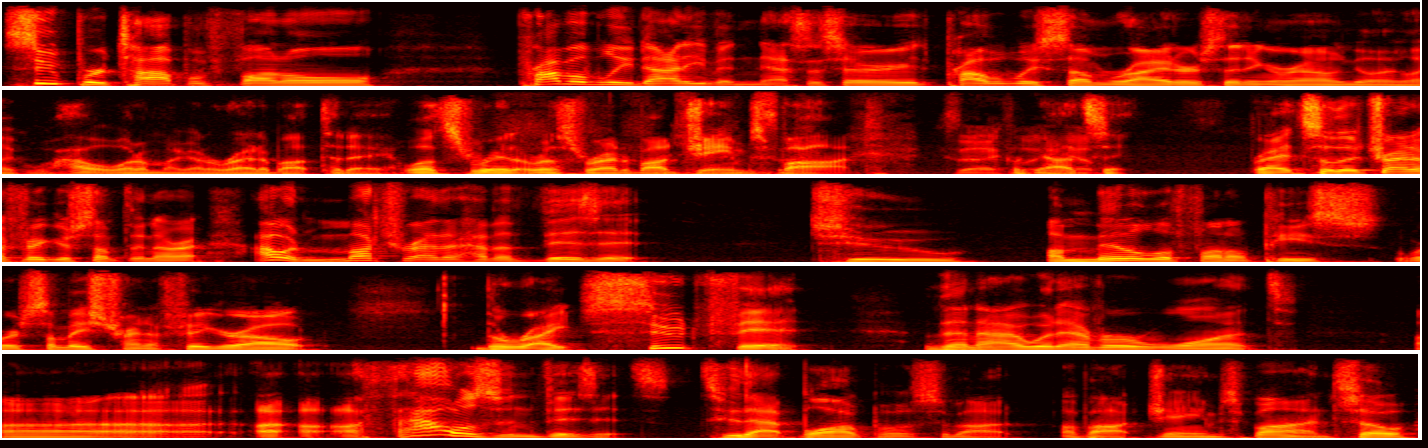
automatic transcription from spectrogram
Super top of funnel, probably not even necessary. Probably some writer sitting around going like, "Wow, what am I going to write about today? Let's write let's write about James Bond." Exactly. for God's Yep. sake. Right. So they're trying to figure something out. I would much rather have a visit to a middle of funnel piece where somebody's trying to figure out the right suit fit than I would ever want uh, a, a- thousand visits to that blog post about about James Bond. So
